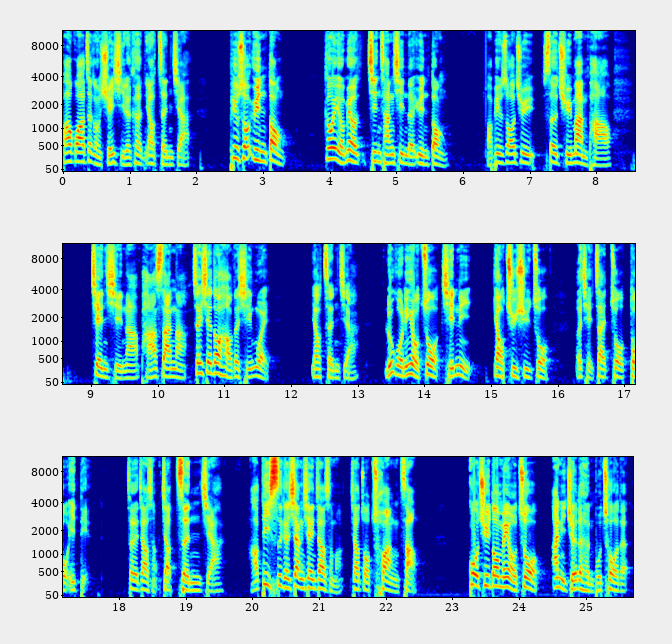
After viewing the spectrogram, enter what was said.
包括这种学习的课要增加，譬如说运动，各位有没有经常性的运动？啊，譬如说去社区慢跑、健行啊、爬山啊，这些都好的行为要增加。如果你有做，请你要继续做，而且再做多一点。这个叫什么？叫增加。好，第四个象限叫什么？叫做创造。过去都没有做啊，你觉得很不错的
